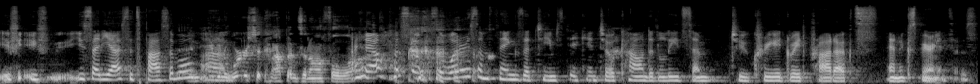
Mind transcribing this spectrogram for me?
if, if you said yes, it's possible. And even um, worse, it happens an awful lot. I know. So, so, what are some things that teams take into account that leads them to create great products and experiences?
